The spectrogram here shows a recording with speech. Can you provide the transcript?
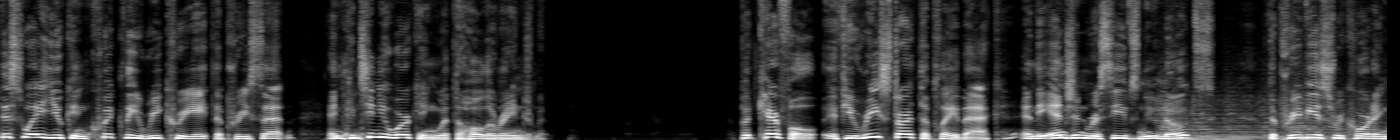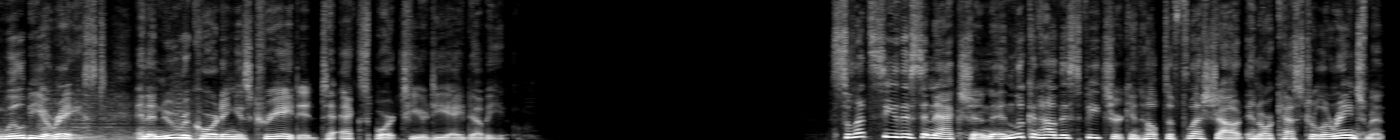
This way you can quickly recreate the preset and continue working with the whole arrangement. But careful, if you restart the playback and the engine receives new notes, the previous recording will be erased and a new recording is created to export to your DAW. So let's see this in action and look at how this feature can help to flesh out an orchestral arrangement.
